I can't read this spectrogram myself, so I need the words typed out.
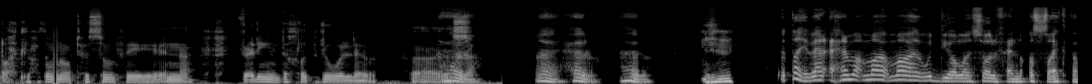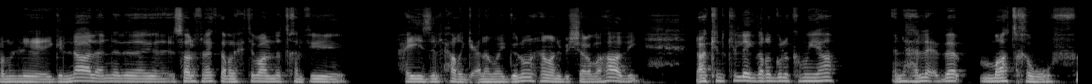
راح تلاحظونه وتحسون في إنه فعليا يدخلك في جو اللعبة فيس. حلو إيه حلو حلو. طيب إحنا ما ما, ما ودي والله نسولف عن القصة أكثر من اللي قلناه لأن إذا سولفنا أكثر احتمال ندخل في حيز الحرق على ما يقولون إحنا ما نبي الشغلة هذه. لكن كل اللي أقدر أقول لكم اياه إنها لعبة ما تخوف.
